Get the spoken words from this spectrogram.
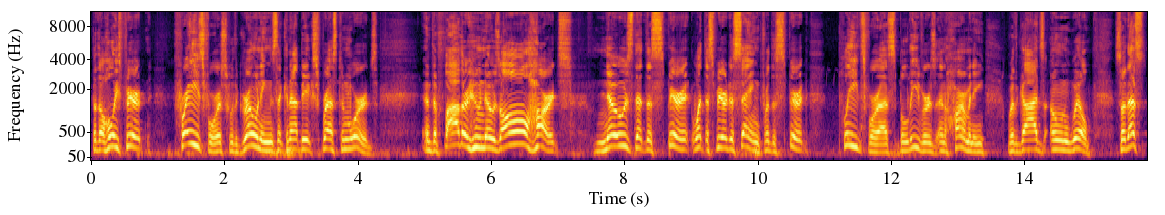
but the Holy Spirit prays for us with groanings that cannot be expressed in words. And the Father who knows all hearts knows that the Spirit, what the Spirit is saying, for the Spirit pleads for us believers in harmony with God's own will. So that's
